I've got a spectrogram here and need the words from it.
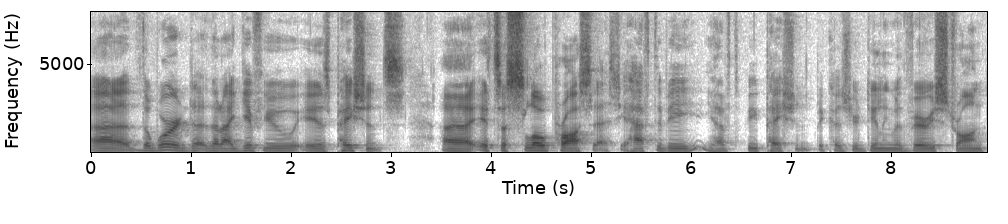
Uh, the word that I give you is patience. Uh, it's a slow process. You have to be, you have to be patient because you're dealing with very strong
